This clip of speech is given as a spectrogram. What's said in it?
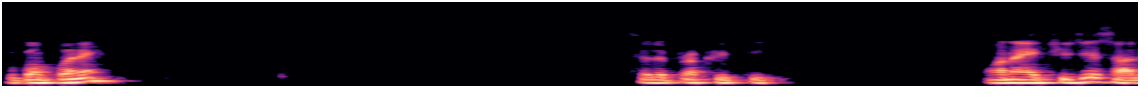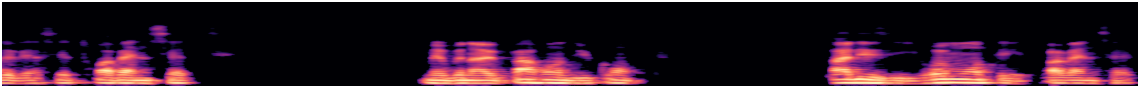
Vous comprenez? C'est le Prakriti. On a étudié ça, le verset 3.27, mais vous n'avez pas rendu compte. Allez-y, remontez, 3.27.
